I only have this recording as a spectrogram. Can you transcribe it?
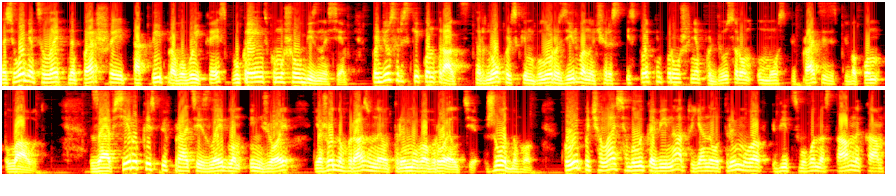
На сьогодні це ледь не перший такий правовий кейс в українському шоу-бізнесі. Продюсерський контракт з Тернопільським було розірвано через істотні порушення продюсером умов співпраці зі співаком Лаут. За всі роки співпраці з лейблом Enjoy я жодного разу не отримував роялті. Жодного. Коли почалася велика війна, то я не отримував від свого наставника,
